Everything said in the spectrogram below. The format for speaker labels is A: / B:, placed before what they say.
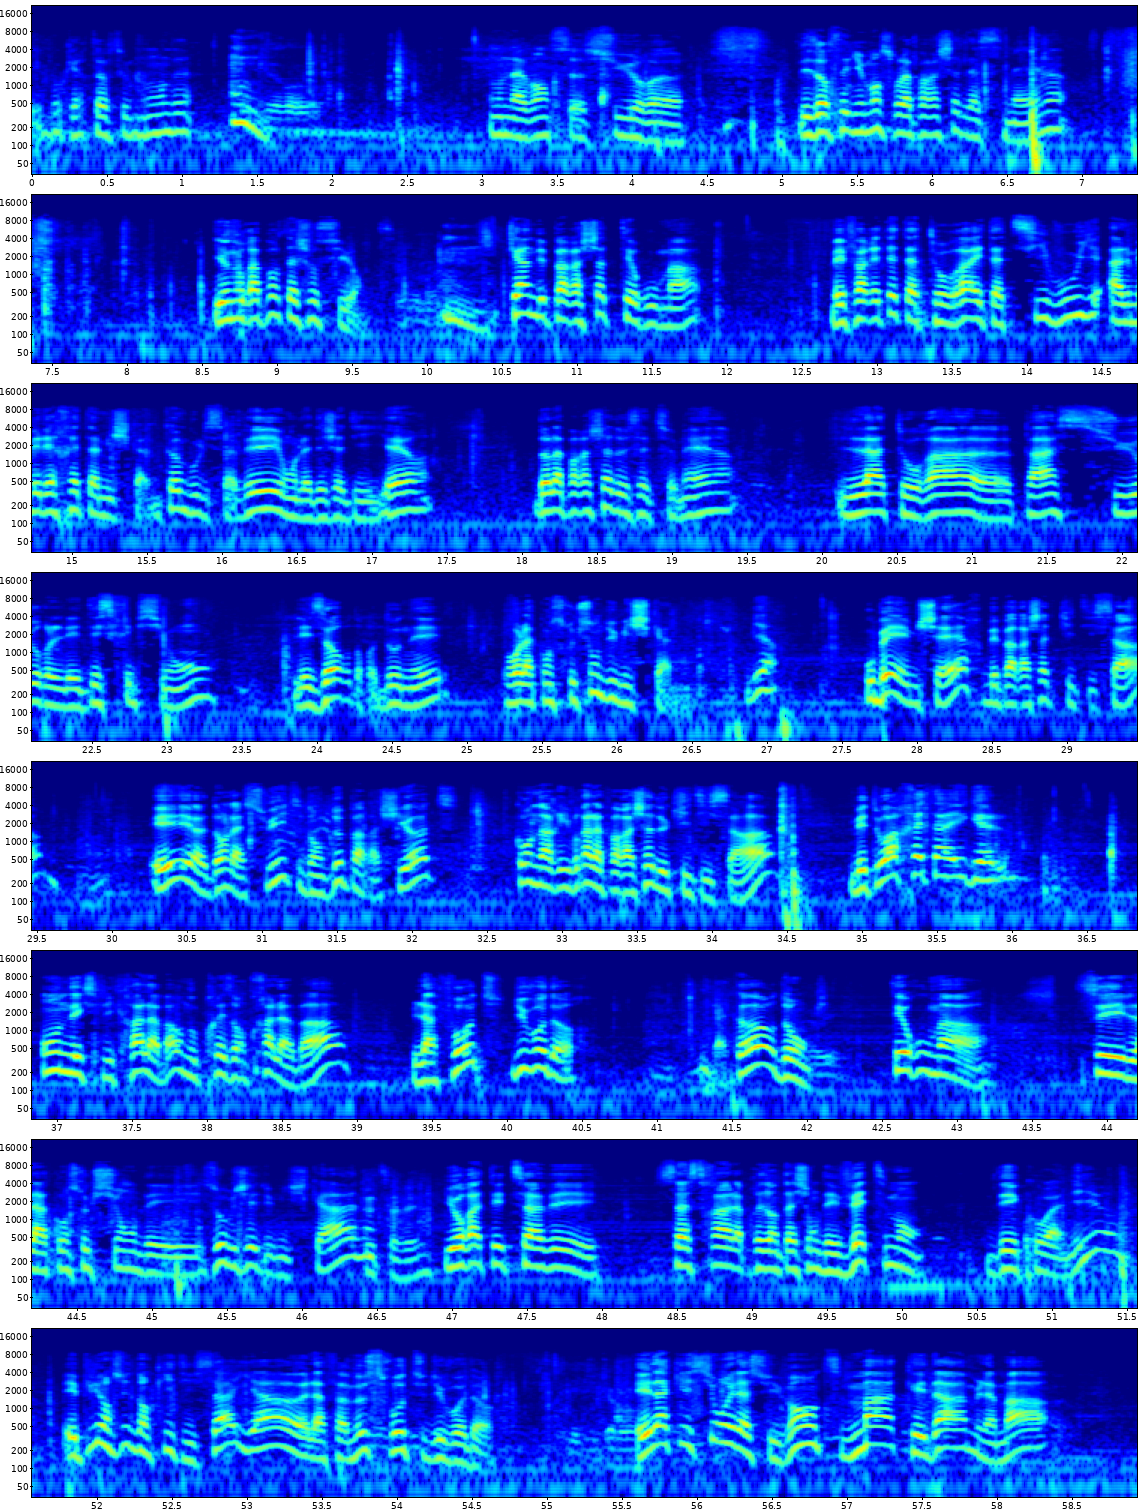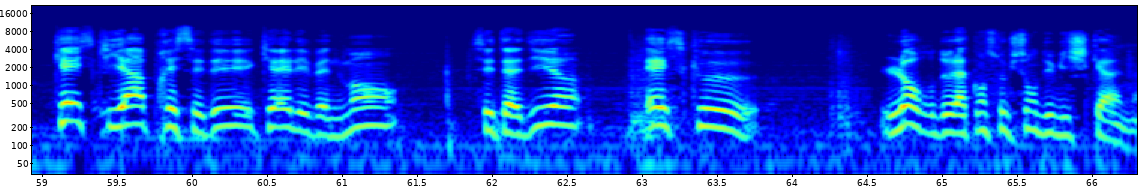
A: Et Bokertov tout le monde. On avance sur euh, les enseignements sur la paracha de la semaine. Et on nous rapporte la chose suivante. Kan be parachat teruma, mefaretet à Torah et à tzivouy al melechet mishkan. Comme vous le savez, on l'a déjà dit hier, dans la paracha de cette semaine, la Torah euh, passe sur les descriptions, les ordres donnés pour la construction du Mishkan. Bien. Ou Behemcher, Beparachat Kitissa, et euh, dans la suite, dans deux parachiotes, qu'on arrivera à la paracha de Kitissa, mais toi, Cheta Egel. On expliquera là-bas, on nous présentera là-bas la faute du Vaudor. D'accord? Donc, Teruma, c'est la construction des objets du Mishkan. Il y aura Tetzavé, ça sera la présentation des vêtements des Kohanim. Et puis ensuite, dans Kitissa, il y a euh, la fameuse faute du Vaudor. Et la question est la suivante. Ma Kedam Lama, qu'est-ce qui a précédé quel événement C'est-à-dire, est-ce que l'ordre de la construction du Mishkan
